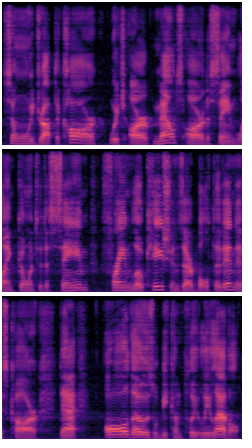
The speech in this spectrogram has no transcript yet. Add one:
so when we drop the car, which our mounts are the same length going to the same frame locations that are bolted in this car, that all those will be completely level.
